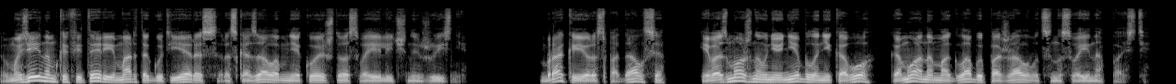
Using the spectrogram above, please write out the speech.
В музейном кафетерии Марта Гутьеррес рассказала мне кое-что о своей личной жизни. Брак ее распадался, и, возможно, у нее не было никого, кому она могла бы пожаловаться на свои напасти.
